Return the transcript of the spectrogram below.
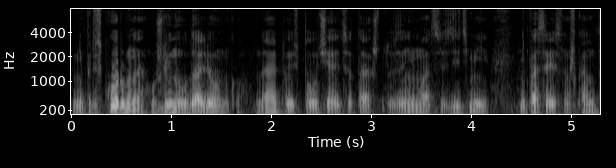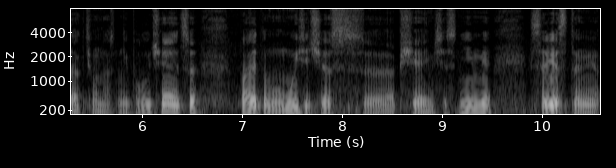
не прискорбно, ушли на удаленку. Да? То есть получается так, что заниматься с детьми непосредственно в контакте у нас не получается, поэтому мы сейчас э, общаемся с ними средствами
